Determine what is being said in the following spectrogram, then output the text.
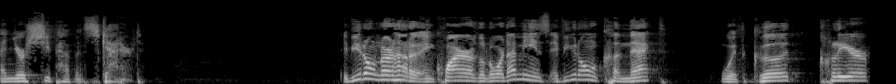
and your sheep have been scattered. If you don't learn how to inquire of the Lord, that means if you don't connect with good, clear,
